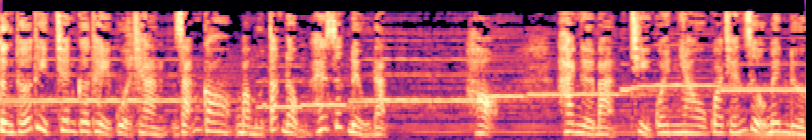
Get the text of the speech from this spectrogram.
Từng thớ thịt trên cơ thể của chàng giãn co bằng một tác động hết sức đều đặn. Họ, hai người bạn chỉ quen nhau qua chén rượu bên đường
